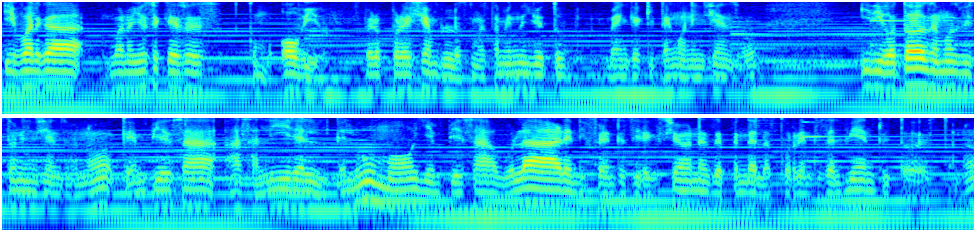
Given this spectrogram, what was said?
Y valga, bueno, yo sé que eso es como obvio, pero por ejemplo, los que me están viendo en YouTube ven que aquí tengo un incienso. Y digo, todos hemos visto un incienso, ¿no? Que empieza a salir el, el, humo y empieza a volar en diferentes direcciones, depende de las corrientes del viento y todo esto, ¿no?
